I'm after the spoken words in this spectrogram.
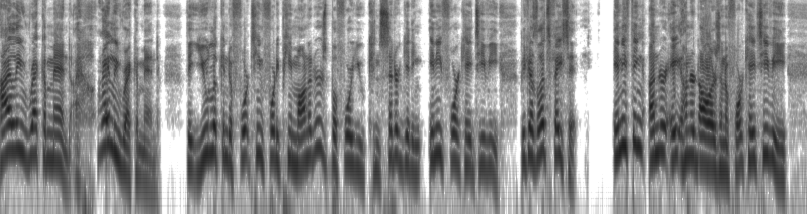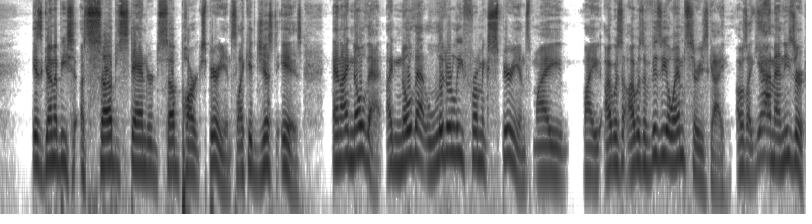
highly recommend, I highly recommend that you look into 1440p monitors before you consider getting any 4K TV. Because let's face it, anything under $800 in a 4K TV is going to be a substandard, subpar experience. Like it just is. And I know that. I know that literally from experience. My my I was I was a Vizio M series guy. I was like, yeah, man, these are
